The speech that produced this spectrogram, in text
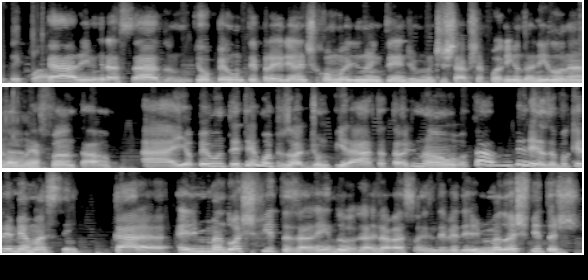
84. Cara, e o engraçado, eu perguntei pra ele antes, como ele não entende muito de Chave Chapolin, o Danilo, né? É. Não é fã e tal. Aí eu perguntei, tem algum episódio de um pirata e tal? Ele, não. Tá, beleza, vou querer mesmo assim. Cara, ele me mandou as fitas, além do- das gravações em DVD, ele me mandou as fitas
